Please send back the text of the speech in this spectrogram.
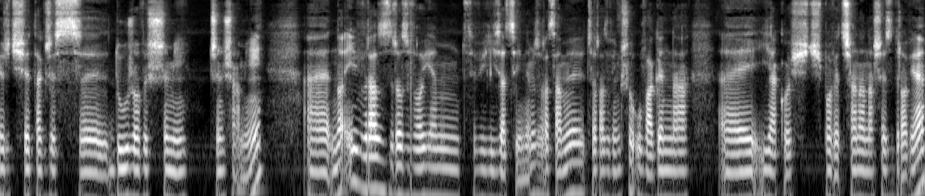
mierzyć się także z dużo wyższymi czynszami. E, no i wraz z rozwojem cywilizacyjnym zwracamy coraz większą uwagę na e, jakość powietrza, na nasze zdrowie,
